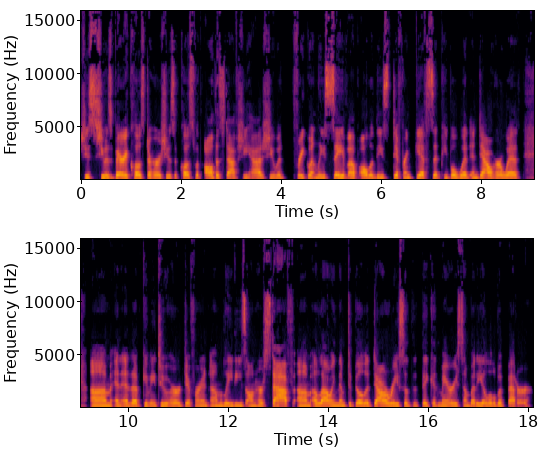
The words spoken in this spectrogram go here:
She's she was very close to her. She was close with all the staff she had. She would frequently save up all of these different gifts that people would endow her with um, and ended up giving to her different um, ladies on her staff, um, allowing them to build a dowry so that they could marry somebody a little bit better.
